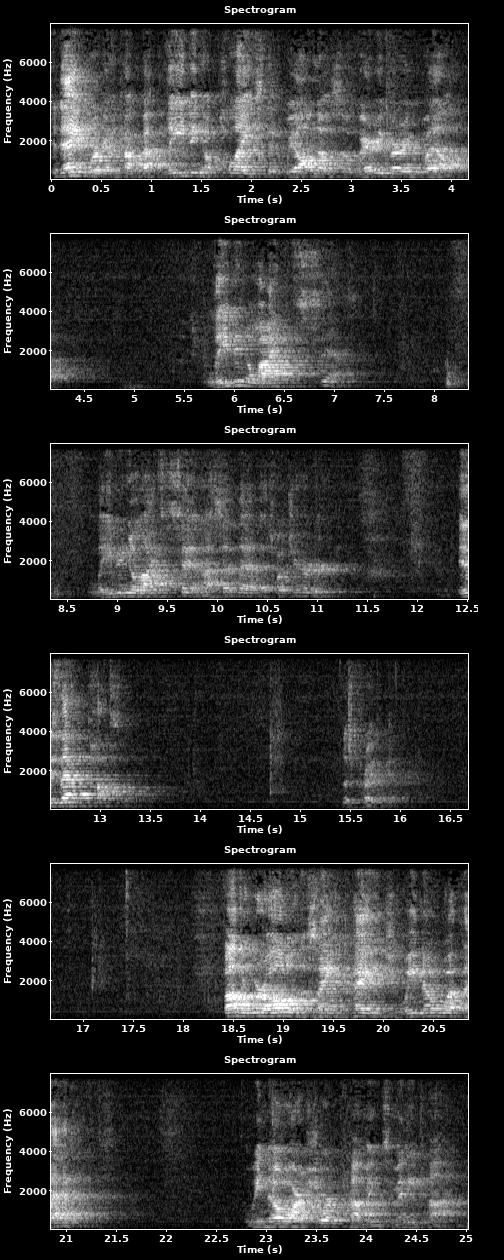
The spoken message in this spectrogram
Today we're going to talk about leaving a place that we all know so very, very well. Leaving a life of sin. Leaving a life of sin. I said that. That's what you heard. Is that possible? Let's pray together. Father, we're all on the same page. We know what that is. We know our shortcomings many times.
